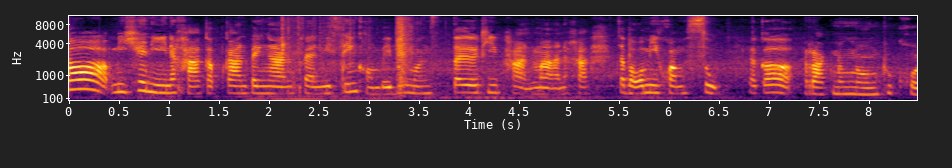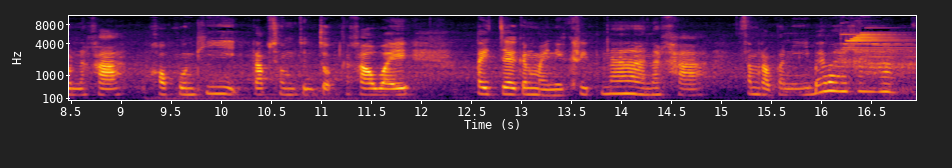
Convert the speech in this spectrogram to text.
ก็มีแค่นี้นะคะกับการไปงานแฟนมิสติ้งของ Baby Monster ที่ผ่านมานะคะ จะบอกว่ามีความสุขแล้วก็รักน้องๆทุกคนนะคะ ขอบคุณที่รับชมจนจบนะคะ ไว้ไปเจอกันใหม่ในคลิปหน้านะคะสำหรับวันนี้ บ๊ายบายค่ะ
